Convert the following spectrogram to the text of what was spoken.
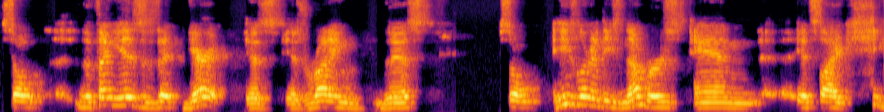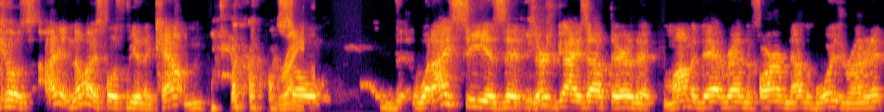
so uh, the thing is, is that Garrett is is running this. So he's looking at these numbers, and it's like he goes, "I didn't know I was supposed to be an accountant." right. So th- what I see is that there's guys out there that mom and dad ran the farm, now the boys are running it,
